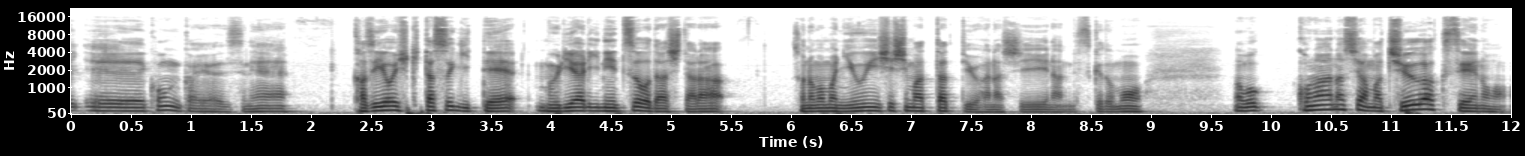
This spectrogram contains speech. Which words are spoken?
い、えー、今回はですね、風邪をひきたすぎて無理やり熱を出したら、そのまま入院してしまったっていう話なんですけども、まあ、僕、この話はま中学生の、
